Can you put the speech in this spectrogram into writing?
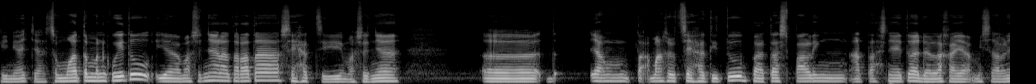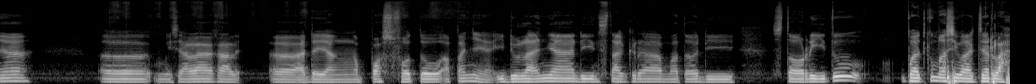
gini aja semua temanku itu ya maksudnya rata-rata sehat sih. Maksudnya eh yang tak maksud sehat itu batas paling atasnya itu adalah kayak misalnya eh misalnya kali uh, ada yang ngepost foto apanya ya idolanya di Instagram atau di story itu buatku masih wajar lah.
